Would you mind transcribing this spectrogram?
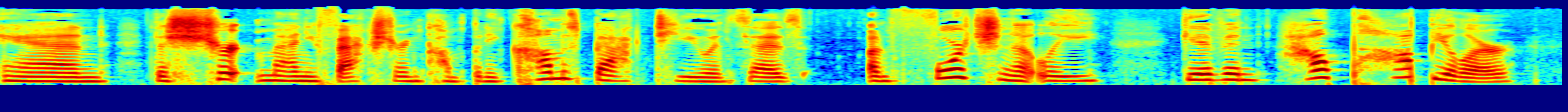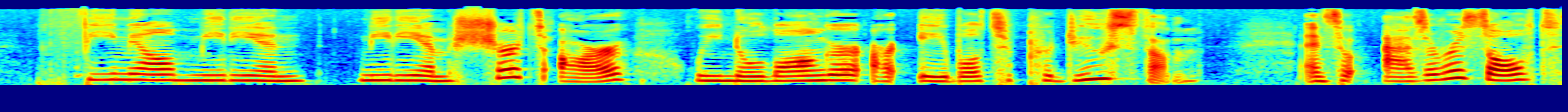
and the shirt manufacturing company comes back to you and says, unfortunately, given how popular female median medium shirts are, we no longer are able to produce them. And so as a result,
